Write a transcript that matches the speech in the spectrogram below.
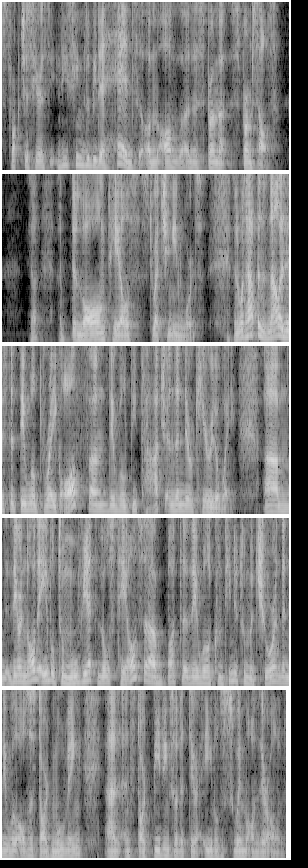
structures here, these seem to be the heads of, of the sperm, sperm cells. Yeah, and the long tails stretching inwards. And what happens now is, is that they will break off, um, they will detach, and then they're carried away. Um, they are not able to move yet, those tails, uh, but uh, they will continue to mature, and then they will also start moving and, and start beating so that they're able to swim on their own.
